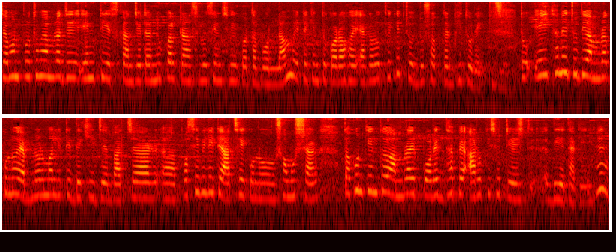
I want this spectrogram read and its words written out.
যেমন প্রথমে আমরা যে এনটি স্ক্যান যেটা নিউকাল ট্রান্সলুসেন্সির কথা বললাম এটা কিন্তু করা হয় এগারো থেকে চোদ্দ সপ্তাহের ভিতরে। তো এইখানে যদি আমরা কোনো অ্যাবনর্মালিটি দেখি যে বাচ্চার পসিবিলিটি আছে কোনো সমস্যার তখন কিন্তু আমরা এর পরের ধাপে আরও কিছু টেস্ট দিয়ে থাকি হ্যাঁ?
